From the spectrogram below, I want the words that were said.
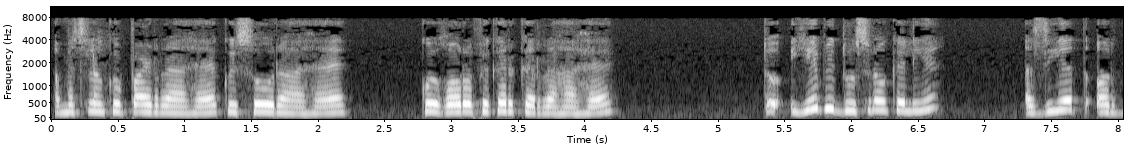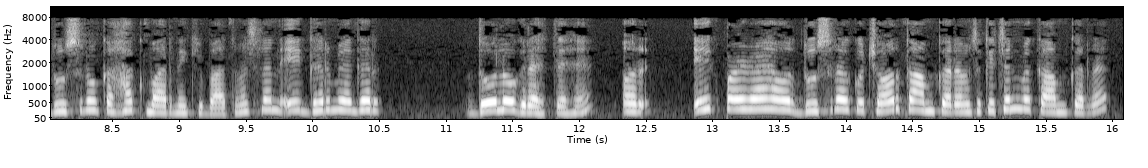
اب مثلاً کوئی پڑھ رہا ہے کوئی سو رہا ہے کوئی غور و فکر کر رہا ہے تو یہ بھی دوسروں کے لیے ازیت اور دوسروں کا حق مارنے کی بات مثلاً ایک گھر میں اگر دو لوگ رہتے ہیں اور ایک پڑھ رہا ہے اور دوسرا کچھ اور کام کر رہا ہے مثلا کچن میں کام کر رہا ہے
